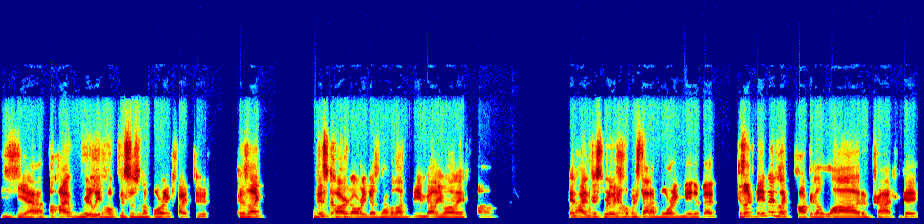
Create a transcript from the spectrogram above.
Yeah, I really hope this isn't a boring fight, dude. Because like this card already doesn't have a lot of name value on it. Um, and I just really hope it's not a boring main event. Because like they've been like talking a lot of trash, okay?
